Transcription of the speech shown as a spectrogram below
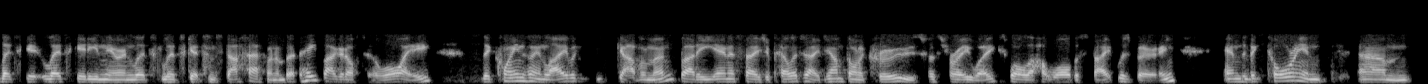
let's get let's get in there and let's let's get some stuff happening. But he buggered off to Hawaii the Queensland Labor government, buddy Annastacia Palaszczuk, jumped on a cruise for three weeks while the while the state was burning, and the Victorian um,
